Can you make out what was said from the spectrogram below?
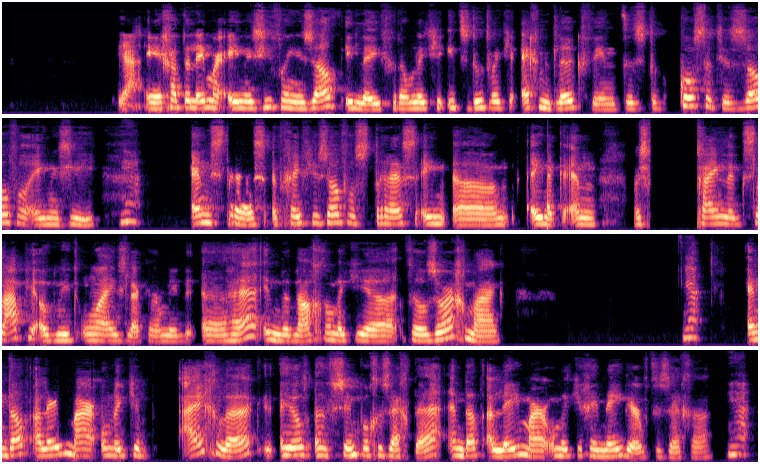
Ja, en je gaat alleen maar energie van jezelf inleveren, omdat je iets doet wat je echt niet leuk vindt. Dus dan kost het je zoveel energie. Ja. En stress. Het geeft je zoveel stress. Een, uh, en waarschijnlijk slaap je ook niet onwijs lekker midden, uh, hè, in de nacht, omdat je je veel zorgen maakt. Ja. En dat alleen maar omdat je eigenlijk, heel eh, simpel gezegd, hè, en dat alleen maar omdat je geen nee durft te zeggen. Ja.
